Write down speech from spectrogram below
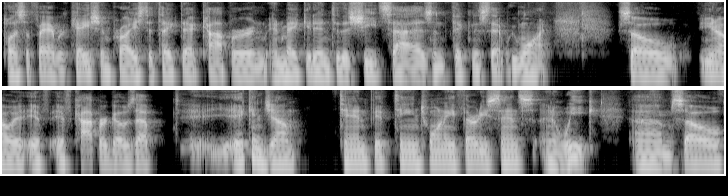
plus a fabrication price to take that copper and, and make it into the sheet size and thickness that we want. So you know, if if copper goes up, it can jump 10, 15, 20, 30 cents in a week. Um, so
